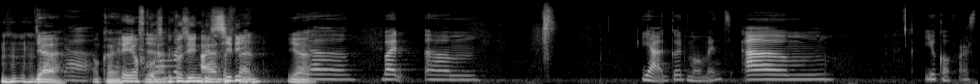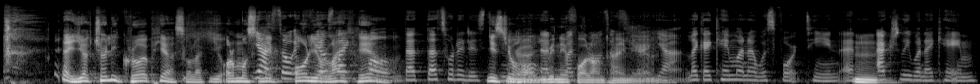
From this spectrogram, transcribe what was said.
Yeah. Yeah. Okay. Yeah, of course, Yeah. because you're in the city. Yeah. Yeah, but um, yeah, good moments. Um, you go first. Yeah, you actually grow up here, so like you almost yeah, live so it all feels your life like here. home. That that's what it is. It's your home. You've been here for a long time, here. yeah. like I came when I was 14, and Mm. actually when I came,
